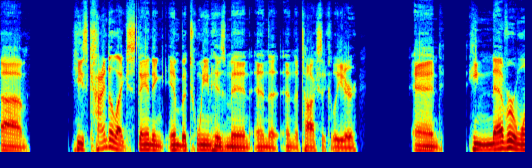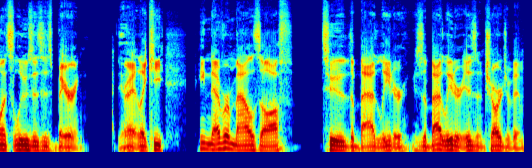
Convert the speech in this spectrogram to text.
um, he's kind of like standing in between his men and the and the toxic leader, and he never once loses his bearing. Yeah. Right, like he he never mouths off to the bad leader because the bad leader is in charge of him.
